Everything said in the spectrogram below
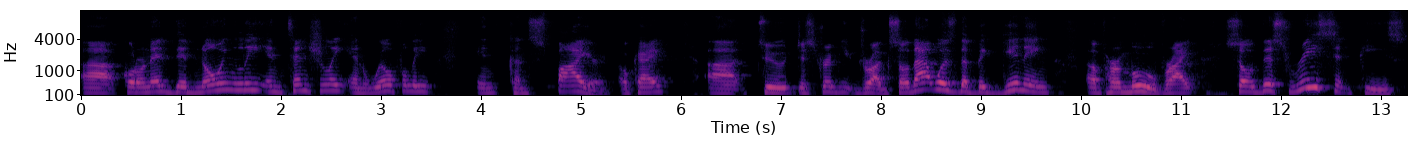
uh, Coronel did knowingly, intentionally, and willfully in conspired, okay, uh, to distribute drugs. So that was the beginning of her move, right? So this recent piece,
